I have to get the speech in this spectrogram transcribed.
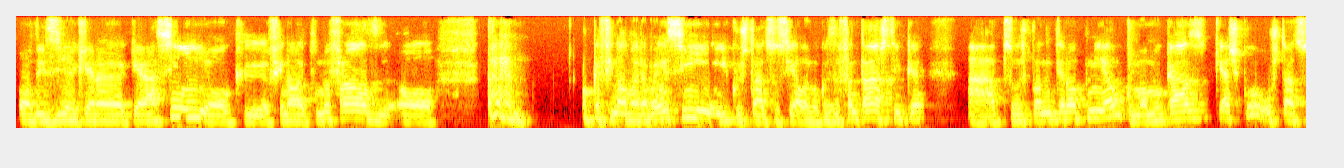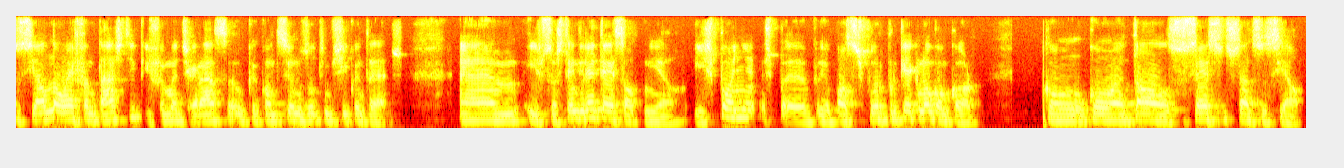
ou dizia que era, que era assim, ou que afinal é tudo uma fraude, ou ou que afinal não era bem assim e que o Estado Social é uma coisa fantástica. Há pessoas que podem ter a opinião, como é o meu caso, que acho que o Estado Social não é fantástico e foi uma desgraça o que aconteceu nos últimos 50 anos. Um, e as pessoas têm direito a essa opinião. E exponha, eu posso expor porque é que não concordo com, com a tal sucesso do Estado Social.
